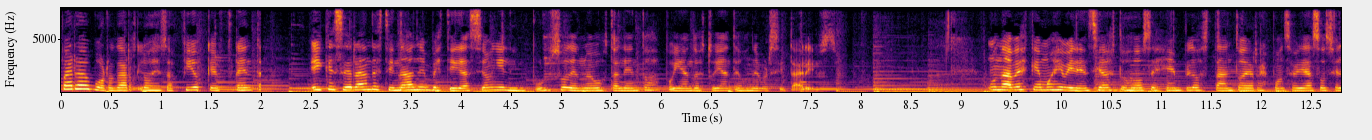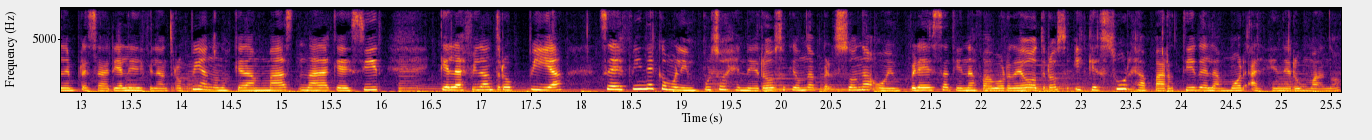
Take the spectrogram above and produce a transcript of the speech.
para abordar los desafíos que enfrenta y que serán destinados a la investigación y el impulso de nuevos talentos apoyando a estudiantes universitarios. Una vez que hemos evidenciado estos dos ejemplos, tanto de responsabilidad social empresarial y de filantropía, no nos queda más nada que decir que la filantropía se define como el impulso generoso que una persona o empresa tiene a favor de otros y que surge a partir del amor al género humano,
